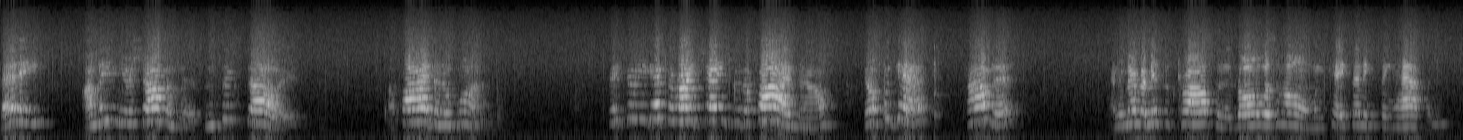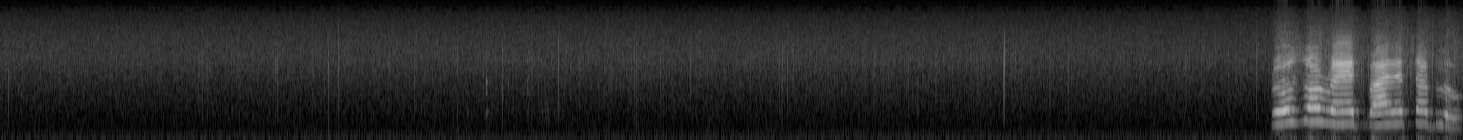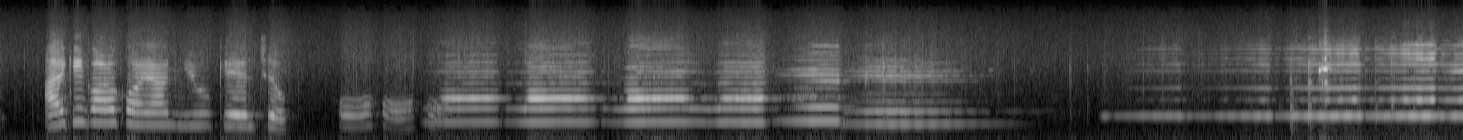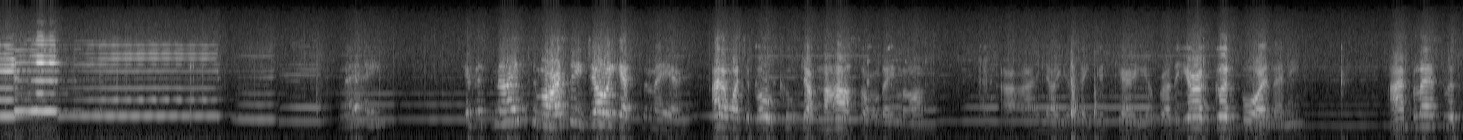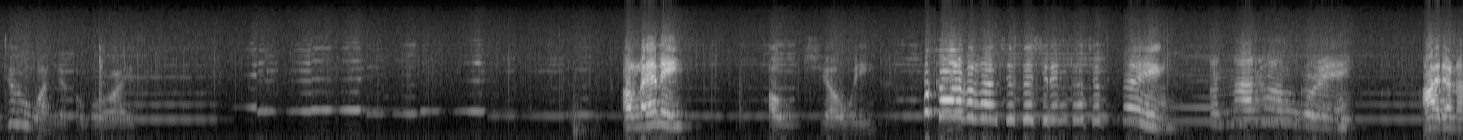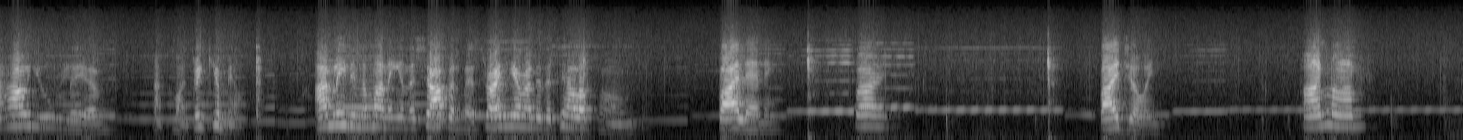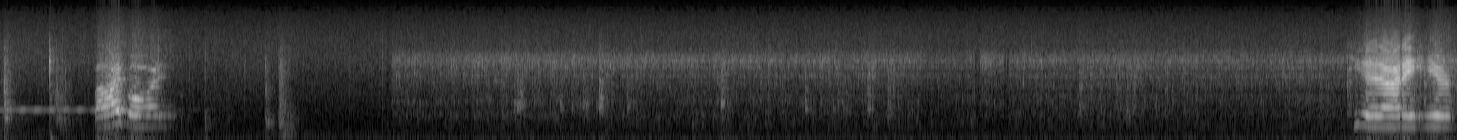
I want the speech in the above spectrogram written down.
Lenny, I'm leaving you a shopping list and six dollars. A five and a one. Make sure you get the right change for the five now. Don't forget. Count it. And remember, Mrs. Carlson is always home in case anything happens. Roses are red, violets are blue. I can go to Coney Island, you can too. Ho, ho, ho. Lenny, if it's nice tomorrow, see Joey gets the mayor. I don't want you both cooped up in the house all day long. I know you'll take good care of your brother. You're a good boy, Lenny. I'm blessed with two wonderful boys. Oh, Lenny. Oh, Joey. What kind of a lunch is this? You didn't touch a thing. I'm not hungry. I don't know how you live. Now, come on, drink your milk. I'm leaving the money in the shopping list right here under the telephone. Bye, Lenny. Bye. Bye, Joey. Bye, Mom. Bye, boys. Get out of here.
